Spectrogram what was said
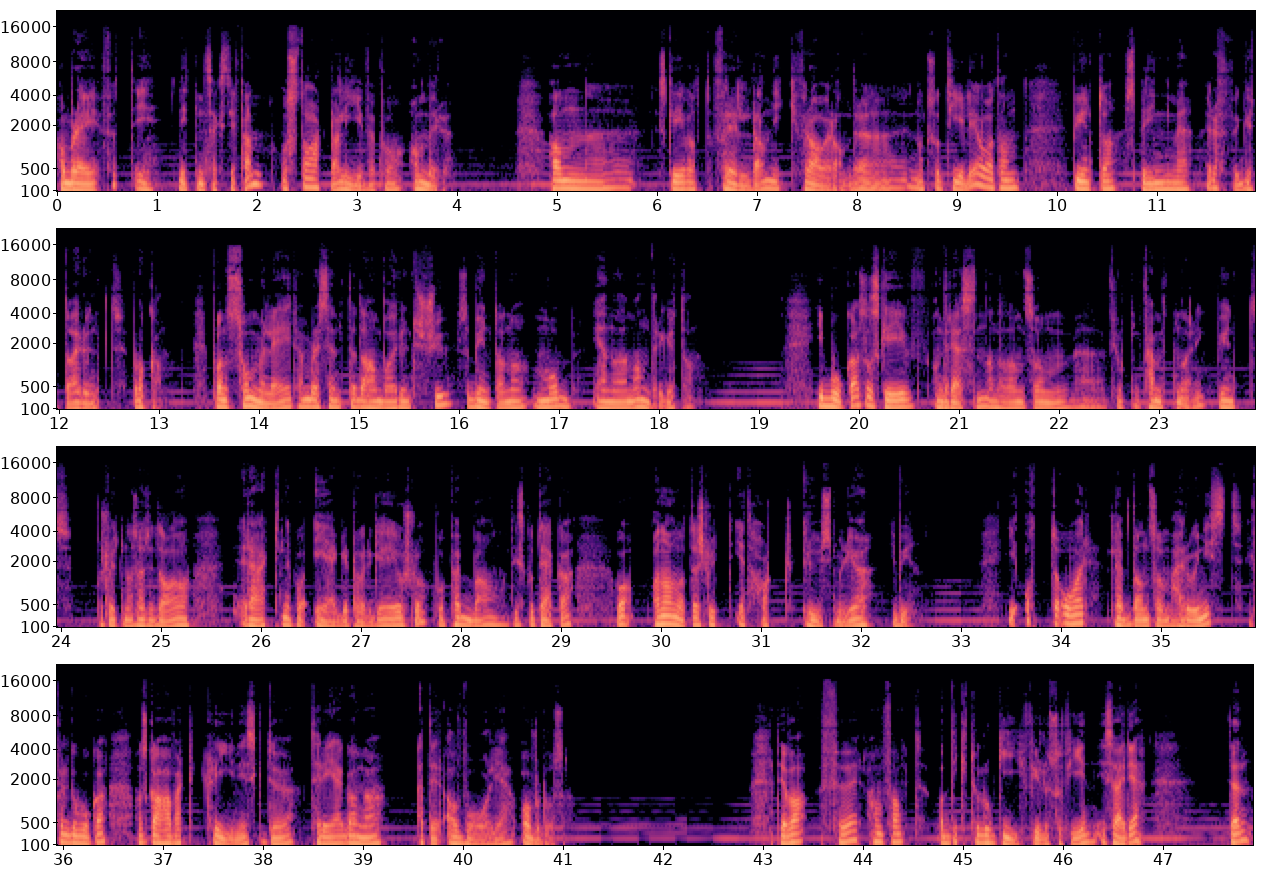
Han ble født i 1965 og starta livet på Ammerud. Han øh, skriver at foreldrene gikk fra hverandre nokså tidlig, og at han begynte å springe med røffe gutter rundt blokkene. På en sommerleir han ble sendt til da han var rundt sju, så begynte han å mobbe en av de andre guttene. I boka så skriver Andresen at han som 14-15-åring eh, begynte på slutten av 70-tallet å reke ned på Egertorget i Oslo, på puber og diskoteker, og han havna til slutt i et hardt rusmiljø i byen. I åtte år levde han som heroinist, ifølge boka. Han skal ha vært klinisk død tre ganger etter alvorlige overdoser. Det var før han fant adiktologifilosofien i Sverige. Den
